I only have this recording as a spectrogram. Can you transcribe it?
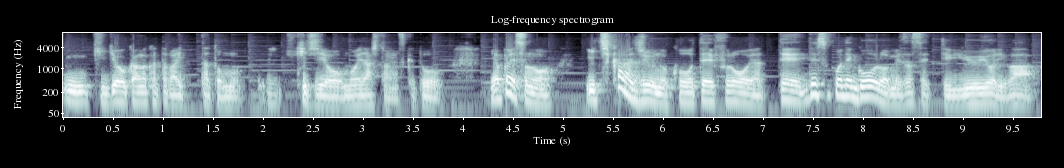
うん起業家の方が言ったと思う、記事を思い出したんですけど、やっぱりその、1から10の工程フローをやって、で、そこでゴールを目指せっていうよりは、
